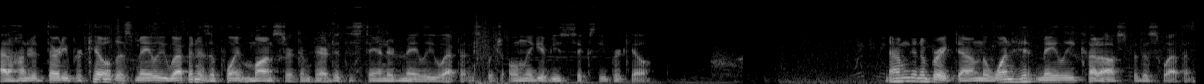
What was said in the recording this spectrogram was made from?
At 130 per kill, this melee weapon is a point monster compared to the standard melee weapons, which only give you 60 per kill. Now I'm going to break down the one-hit melee cutoffs for this weapon.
